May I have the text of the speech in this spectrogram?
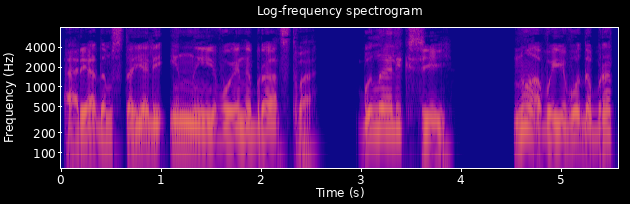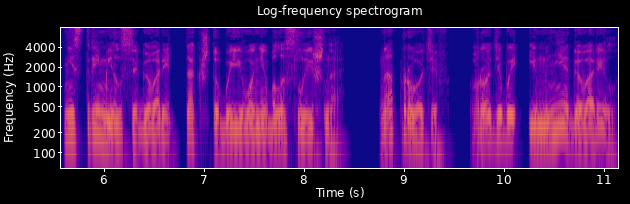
а рядом стояли иные воины братства. Был и Алексей. Ну а воевода брат не стремился говорить так, чтобы его не было слышно. Напротив, вроде бы и мне говорил,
